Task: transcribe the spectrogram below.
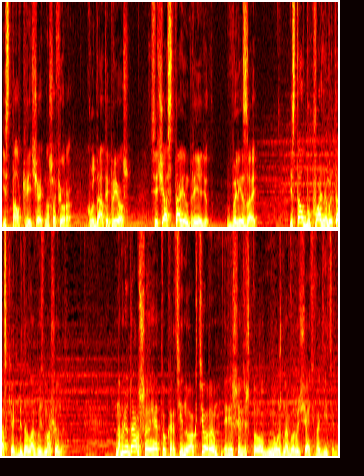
и стал кричать на шофера «Куда ты прешь? Сейчас Сталин приедет! Вылезай!» И стал буквально вытаскивать бедолагу из машины. Наблюдавшие эту картину актеры решили, что нужно выручать водителя.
